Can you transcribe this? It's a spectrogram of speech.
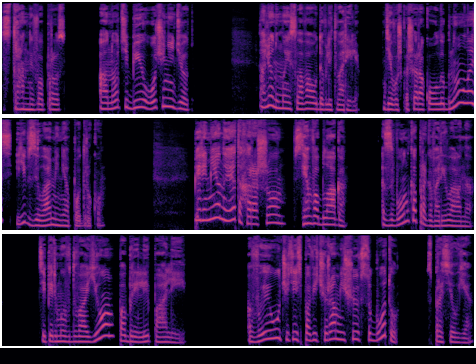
Странный вопрос. «Оно тебе очень идет. Алену мои слова удовлетворили. Девушка широко улыбнулась и взяла меня под руку. «Перемены — это хорошо, всем во благо», — звонко проговорила она. Теперь мы вдвоем побрели по аллее. «Вы учитесь по вечерам еще и в субботу?» — спросил я.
